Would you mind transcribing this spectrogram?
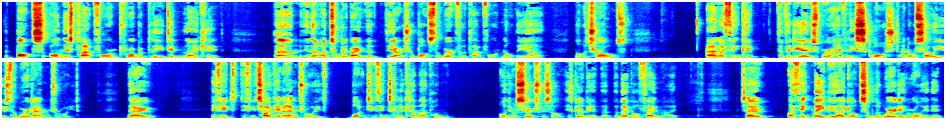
the bots on this platform probably didn't like it. Um, I'm talking about the, the actual bots that work for the platform, not the uh, not the trolls. And I think it the videos were heavily squashed, and also I used the word Android. Now, if you if you type in Android, what do you think is going to come up on on your search result? It's going to be a, a mobile phone, right? So I think maybe I got some of the wording wrong in it,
